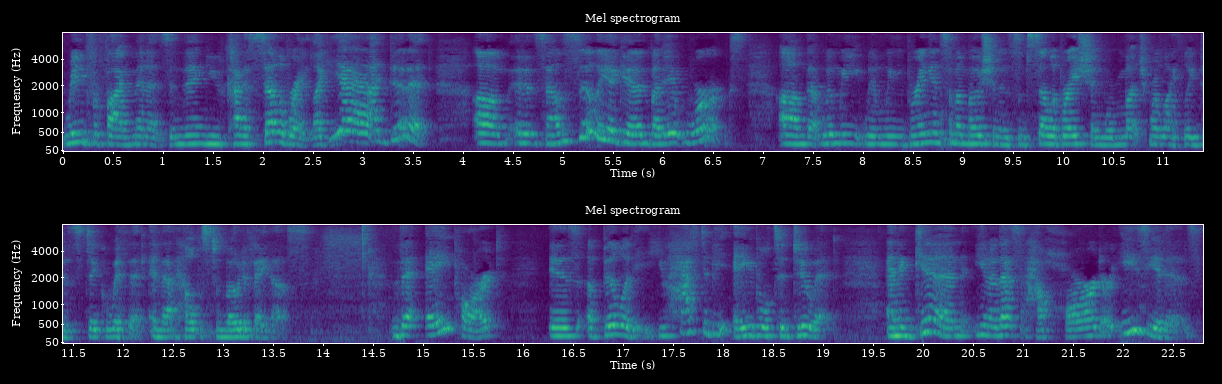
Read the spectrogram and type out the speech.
read for five minutes and then you kind of celebrate, like, yeah, I did it. Um, and it sounds silly again, but it works. Um, that when we when we bring in some emotion and some celebration, we're much more likely to stick with it, and that helps to motivate us. The A part is ability. You have to be able to do it. And again, you know, that's how hard or easy it is.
